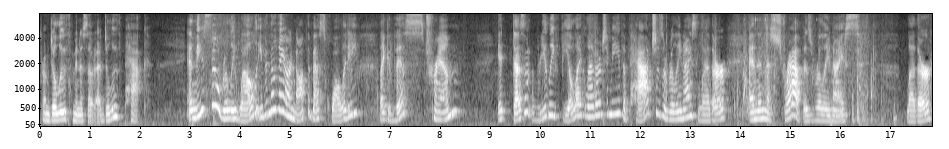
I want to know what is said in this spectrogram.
from Duluth, Minnesota. Duluth Pack. And these sell really well, even though they are not the best quality. Like this trim, it doesn't really feel like leather to me. The patch is a really nice leather. And then the strap is really nice leather.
